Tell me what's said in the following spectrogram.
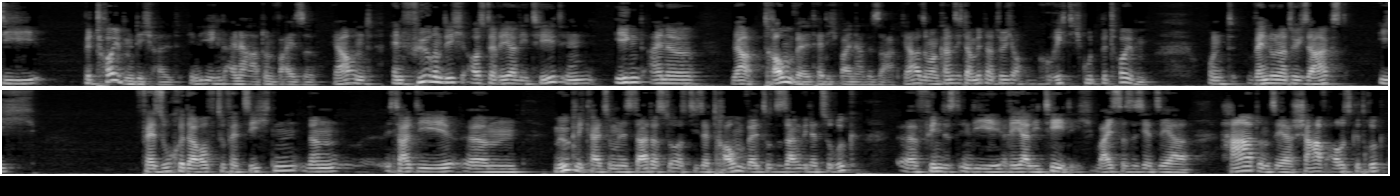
die betäuben dich halt in irgendeiner Art und Weise. Ja, und entführen dich aus der Realität in irgendeine ja, Traumwelt, hätte ich beinahe gesagt. Ja, also man kann sich damit natürlich auch richtig gut betäuben. Und wenn du natürlich sagst, ich versuche darauf zu verzichten, dann ist halt die ähm, Möglichkeit zumindest da, dass du aus dieser Traumwelt sozusagen wieder zurück äh, in die Realität. Ich weiß, das ist jetzt sehr hart und sehr scharf ausgedrückt,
